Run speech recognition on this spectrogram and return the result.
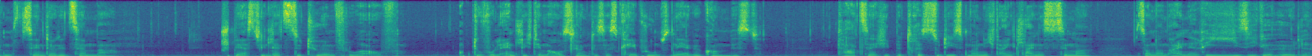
15. Dezember. Sperrst die letzte Tür im Flur auf. Ob du wohl endlich dem Ausgang des Escape Rooms näher gekommen bist? Tatsächlich betrittst du diesmal nicht ein kleines Zimmer, sondern eine riesige Höhle.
